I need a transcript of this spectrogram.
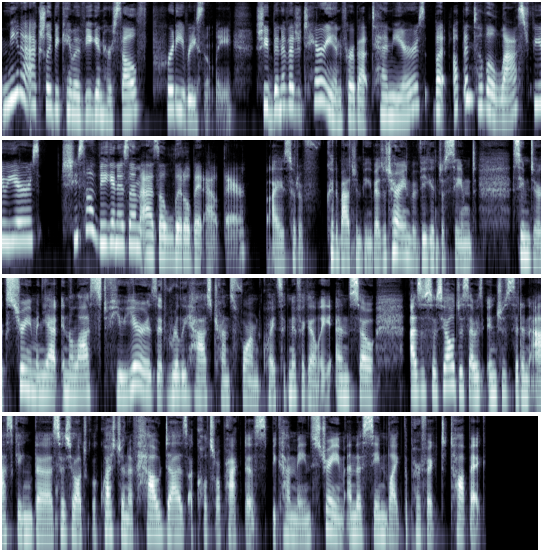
Nina actually became a vegan herself pretty recently. She'd been a vegetarian for about 10 years, but up until the last few years, she saw veganism as a little bit out there. I sort of could imagine being vegetarian, but vegan just seemed seemed too extreme. And yet, in the last few years, it really has transformed quite significantly. And so, as a sociologist, I was interested in asking the sociological question of how does a cultural practice become mainstream? And this seemed like the perfect topic.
